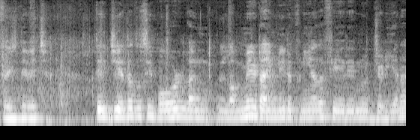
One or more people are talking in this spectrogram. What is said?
ਫ੍ਰਿਜ ਦੇ ਵਿੱਚ। ਤੇ ਜੇ ਤਾਂ ਤੁਸੀਂ ਬਹੁਤ ਲੰ- ਲੰਮੇ ਟਾਈਮ ਲਈ ਰੱਖਣੀ ਆ ਤਾਂ ਫਿਰ ਇਹਨੂੰ ਜਿਹੜੀ ਆ ਨਾ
